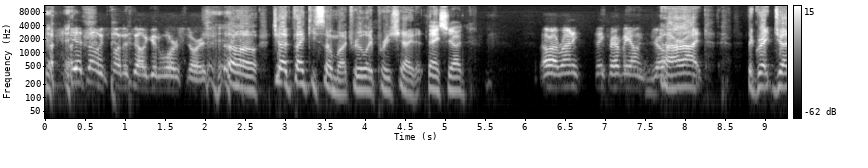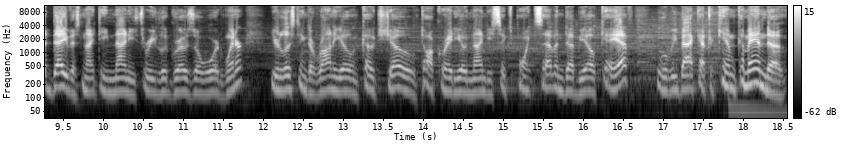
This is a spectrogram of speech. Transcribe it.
yeah, it's always fun to tell good war stories. Uh, Judd, thank you so much. Really appreciate it. Thanks, Judd. All right, Ronnie. Thanks for having me on, Joe. All right. The great Judd Davis, 1993 Lou Groza Award winner. You're listening to Ronnie O and Coach Joe, Talk Radio 96.7 WLKF. We'll be back after Kim Komando.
